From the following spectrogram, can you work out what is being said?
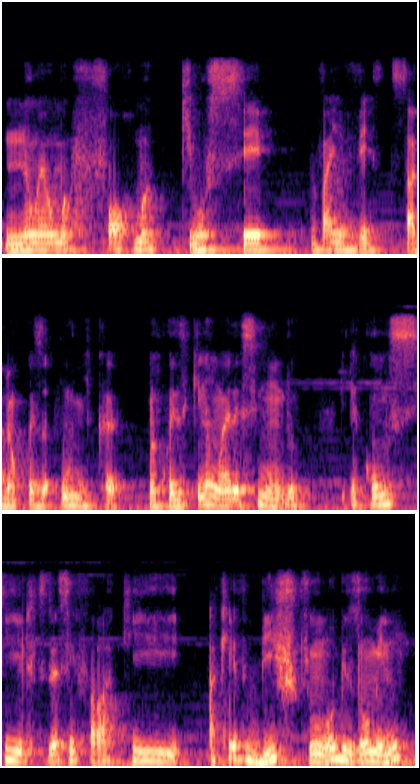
Não é uma forma que você vai ver, sabe? É uma coisa única, uma coisa que não é desse mundo. É como se eles quisessem falar que aquele bicho, que um lobisomem, não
